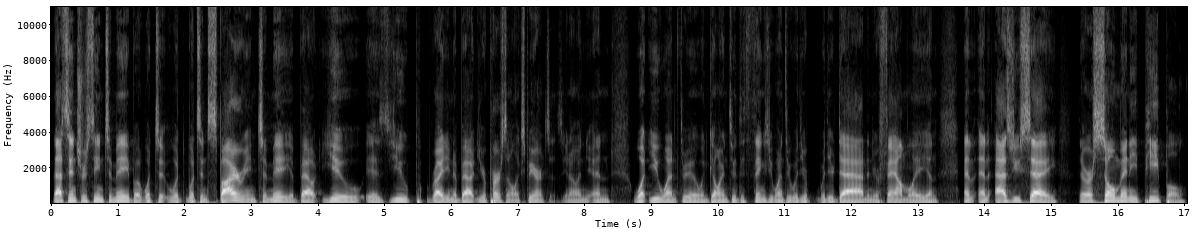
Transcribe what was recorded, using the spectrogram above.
that's interesting to me. But what to, what what's inspiring to me about you is you writing about your personal experiences, you know, and and what you went through, and going through the things you went through with your with your dad and your family, and and and as you say, there are so many people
